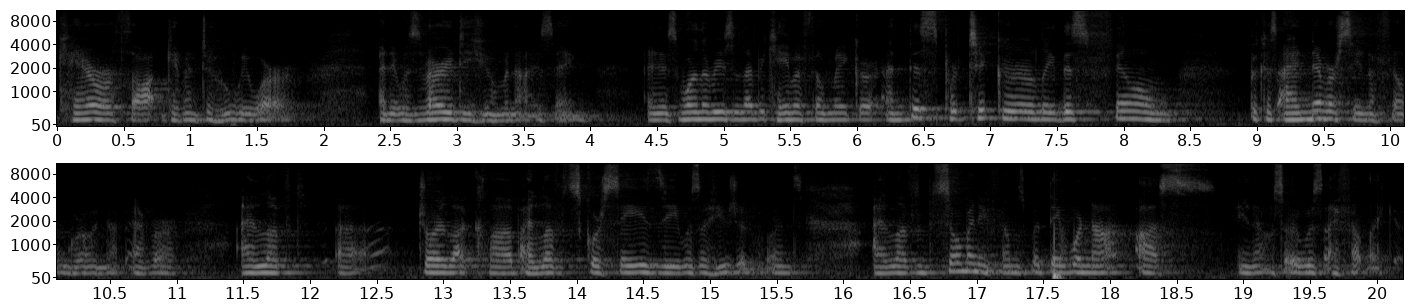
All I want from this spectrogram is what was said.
care or thought given to who we were. And it was very dehumanizing. And it's one of the reasons I became a filmmaker. And this particularly, this film, because I had never seen a film growing up ever. I loved uh, Joy Luck Club. I loved Scorsese was a huge influence. I loved so many films, but they were not us, you know. So it was. I felt like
